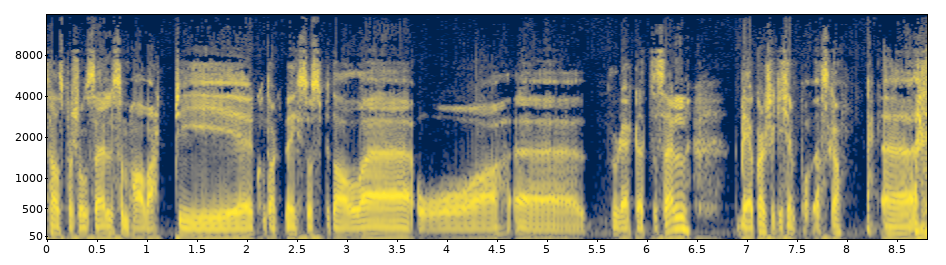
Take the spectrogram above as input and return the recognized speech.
transperson selv som har vært i kontakt med Rikshospitalet og eh, vurdert dette selv, ble jo kanskje ikke kjempeoverraska. Eh,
